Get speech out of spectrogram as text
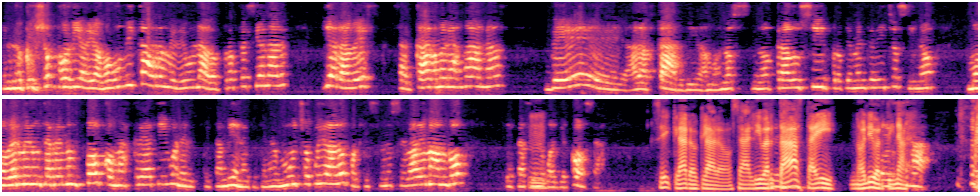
en lo que yo podía, digamos, ubicarme de un lado profesional y a la vez sacarme las ganas de adaptar, digamos, no, no traducir propiamente dicho, sino moverme en un terreno un poco más creativo en el que también hay que tener mucho cuidado porque si uno se va de mambo, está haciendo mm. cualquier cosa. Sí, claro, claro. O sea, libertad hasta ahí, no libertinaje.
